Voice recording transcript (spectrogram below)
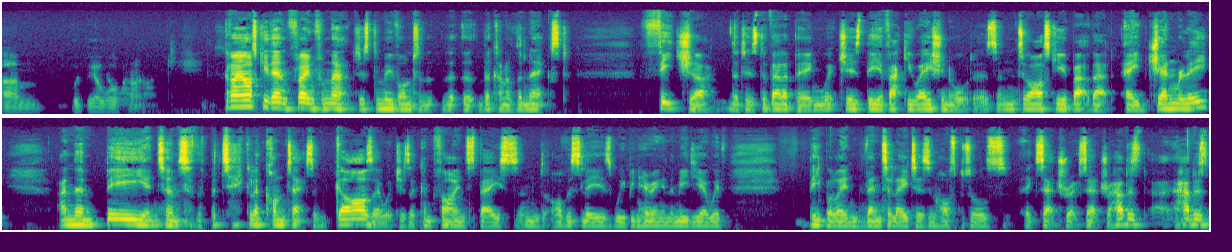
um, would be a war crime. Can I ask you then, flowing from that, just to move on to the, the, the kind of the next feature that is developing, which is the evacuation orders, and to ask you about that, A, generally, and then B, in terms of the particular context of Gaza, which is a confined space, and obviously, as we've been hearing in the media, with people in ventilators and hospitals, etc., etc. How does how does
